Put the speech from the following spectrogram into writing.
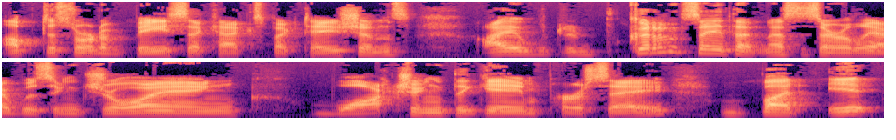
up to sort of basic expectations. I couldn't say that necessarily I was enjoying watching the game per se, but it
